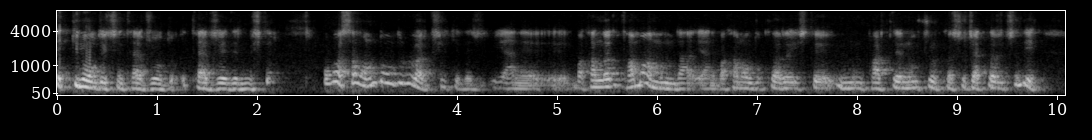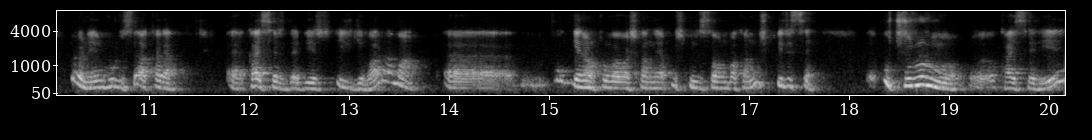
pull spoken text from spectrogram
etkin olduğu için tercih, oldu, tercih edilmiştir. O boş salonu doldururlar bir şekilde. Yani e, bakanların tamamında yani bakan oldukları işte partilerini uçurup taşıyacakları için değil. Örneğin Hulusi Akar'a E, Kayseri'de bir ilgi var ama e, bu Genelkurmay Başkanlığı yapmış, Milli Savunma Bakanı'mış birisi. E, uçurur mu e, Kayseri'yi?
